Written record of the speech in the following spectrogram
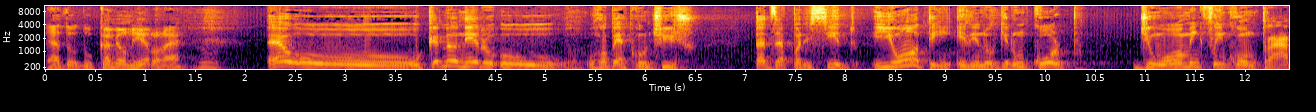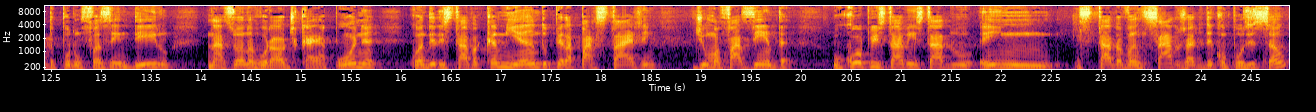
né, do, do caminhoneiro, né? Do- É o, o caminhoneiro, o, o Roberto Contijo, tá desaparecido. E ontem, ele Nogueira, um corpo de um homem foi encontrado por um fazendeiro na zona rural de Caiapônia, quando ele estava caminhando pela pastagem de uma fazenda. O corpo estava em estado, em estado avançado já de decomposição,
